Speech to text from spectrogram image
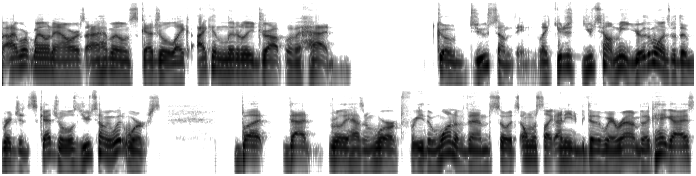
I work my own hours. I have my own schedule. Like I can literally drop of a hat, go do something. Like you just you tell me. You're the ones with the rigid schedules. You tell me what works. But that really hasn't worked for either one of them. So it's almost like I need to be the other way around. Be like, hey guys,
